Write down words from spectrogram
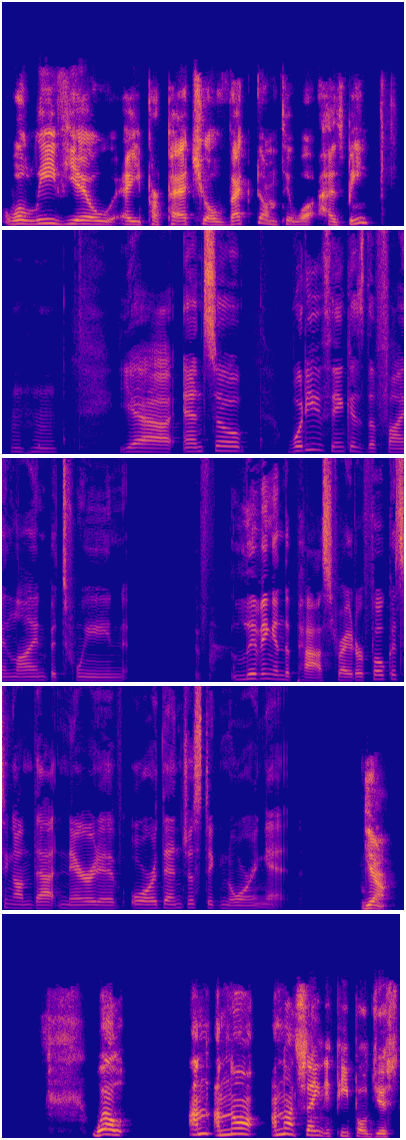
will leave you a perpetual victim to what has been. Mm-hmm. Yeah. And so, what do you think is the fine line between living in the past, right? Or focusing on that narrative or then just ignoring it? Yeah. Well, I'm I'm not I'm not saying to people just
